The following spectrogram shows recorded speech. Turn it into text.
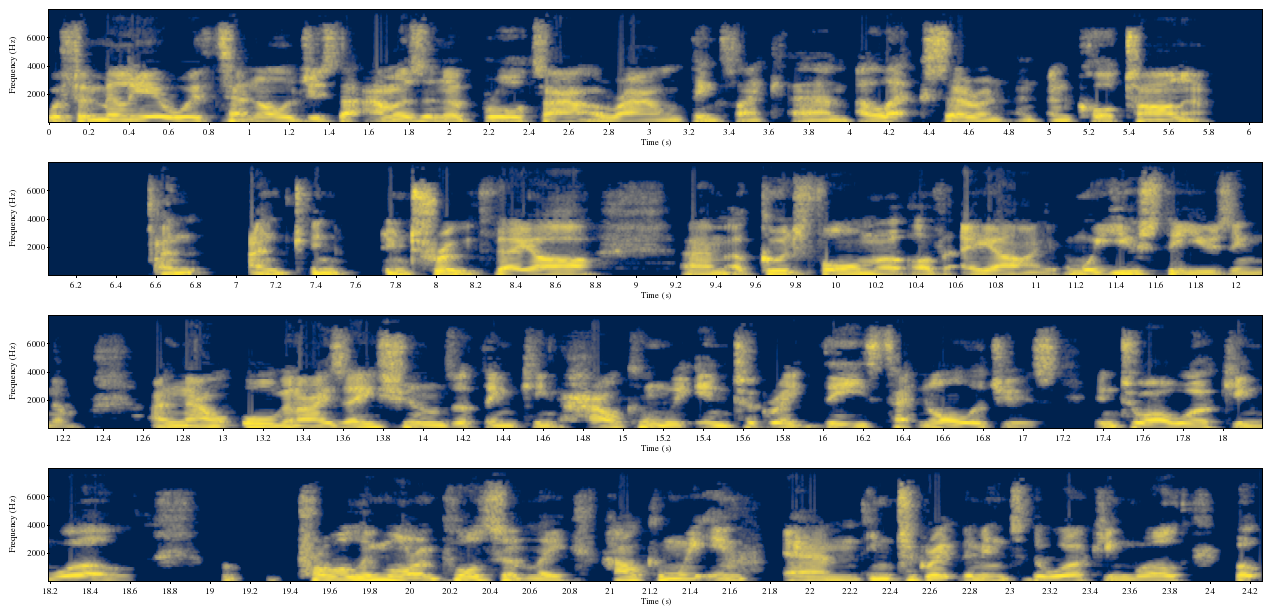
We're familiar with technologies that Amazon have brought out around things like um, Alexa and, and, and, Cortana. And, and in, in truth, they are um, a good form of AI and we're used to using them. And now organizations are thinking, how can we integrate these technologies into our working world? Probably more importantly, how can we in, um, integrate them into the working world, but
